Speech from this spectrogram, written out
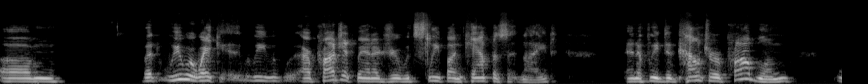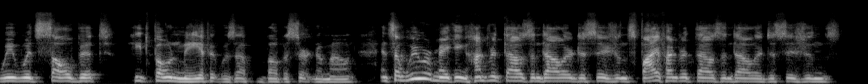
Um, but we were waking we our project manager would sleep on campus at night and if we'd encounter a problem we would solve it. He'd phone me if it was up above a certain amount. And so we were making $100000 decisions $500000 decisions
